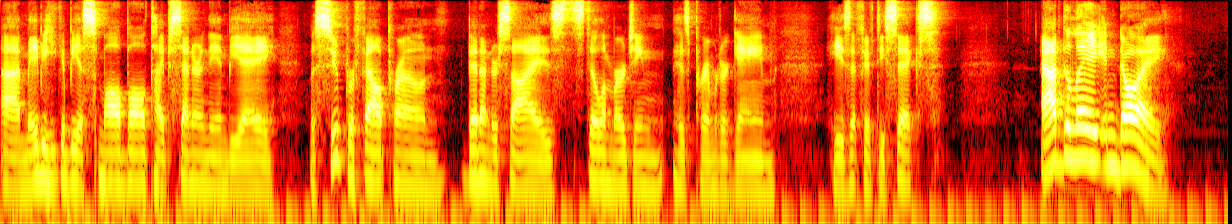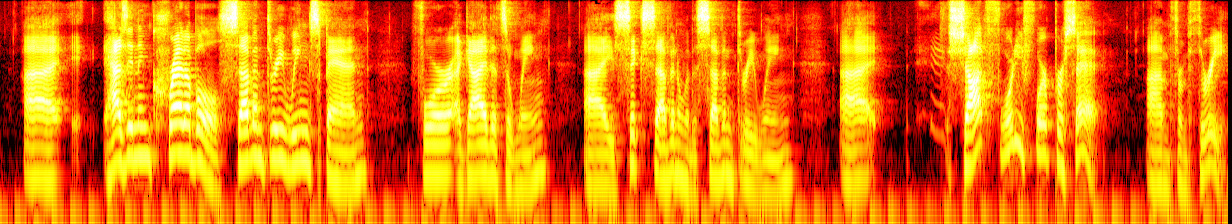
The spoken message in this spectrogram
Uh, maybe he could be a small ball type center in the NBA. Was super foul prone, bit undersized, still emerging his perimeter game. He's at 56. Abdoulaye Ndoye uh, has an incredible 7 3 wingspan for a guy that's a wing. Uh, he's 6'7 with a 7 3 wing. Uh, shot 44% um, from three,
